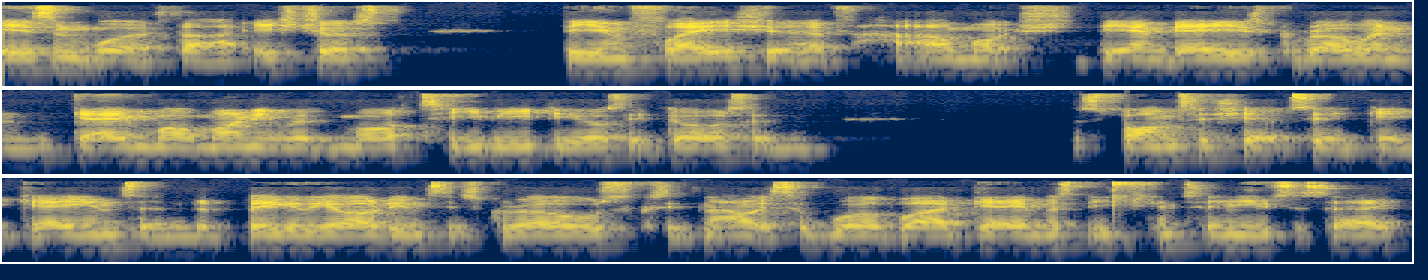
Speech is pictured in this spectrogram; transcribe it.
isn't worth that. It's just the inflation of how much the NBA is growing, getting more money with more TV deals it does, and sponsorships it gains, and the bigger the audiences grows because now it's a worldwide game, as he continues to say.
